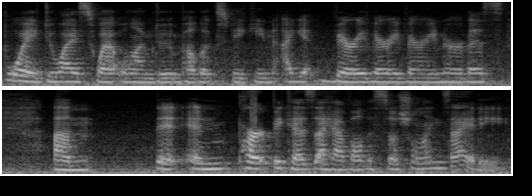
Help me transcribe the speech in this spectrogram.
boy, do I sweat while I'm doing public speaking. I get very, very, very nervous. Um, in part because I have all the social anxiety.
